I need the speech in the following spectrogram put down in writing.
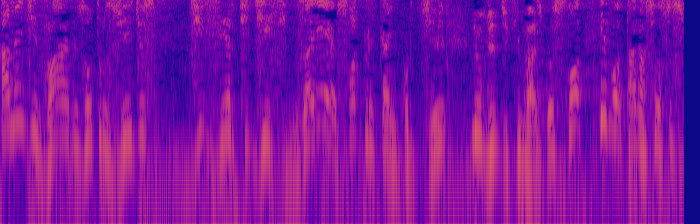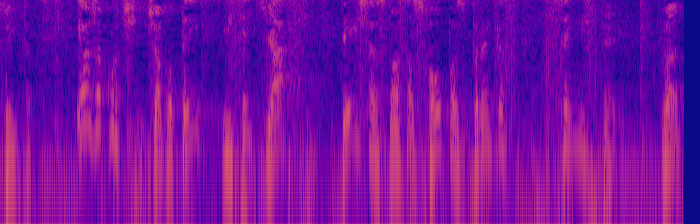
além de vários outros vídeos divertidíssimos. Aí é só clicar em curtir no vídeo que mais gostou e votar na sua suspeita. Eu já curti, já votei e sei que Assi deixa as nossas roupas brancas sem mistério. Vando,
